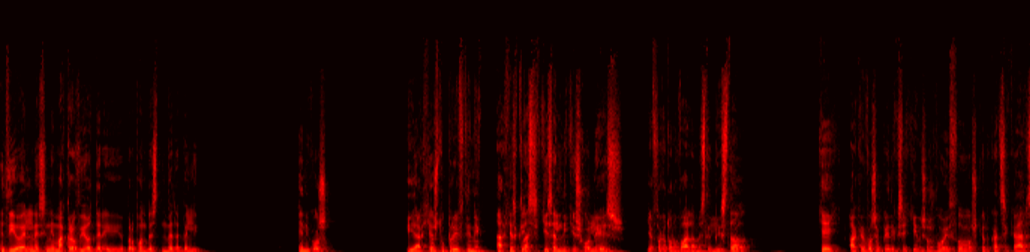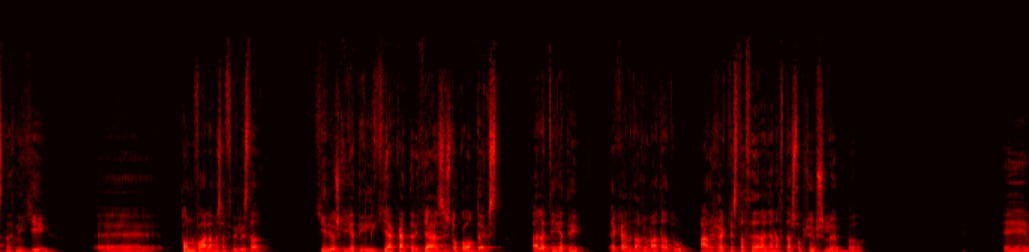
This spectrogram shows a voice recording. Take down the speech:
Δύο Έλληνες είναι οι μακροβιότεροι προπονητές στην VTB League. Γενικώς, οι αρχές του Πρίφτ είναι αρχές κλασικής ελληνικής σχολής, γι' αυτό και τον βάλαμε στη λίστα. Και ακριβώς επειδή ξεκίνησε ως βοηθός και του Κατσικάρη στην εθνική, ε, τον βάλαμε σε αυτή τη λίστα κυρίως και γιατί ηλικιακά ταιριάζει στο context, αλλά και γιατί έκανε τα βήματά του αργά και σταθερά για να φτάσει στο πιο υψηλό επίπεδο. Ε,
